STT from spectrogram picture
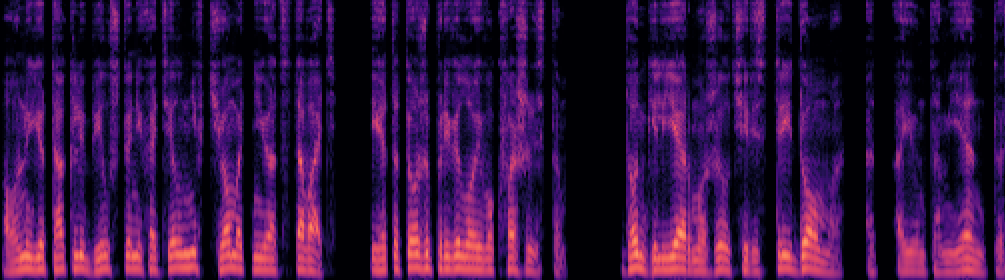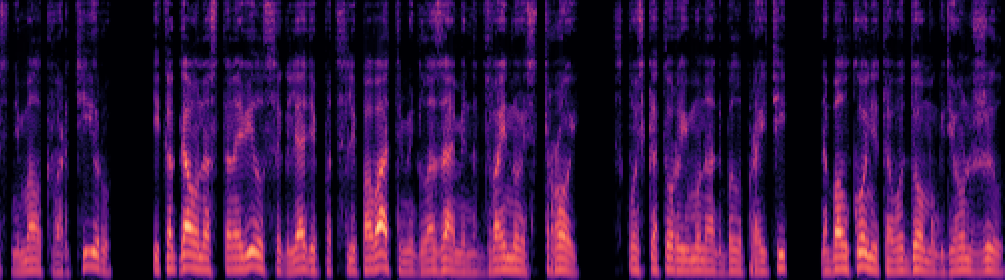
а он ее так любил, что не хотел ни в чем от нее отставать, и это тоже привело его к фашистам. Дон Гильермо жил через три дома от Аюнтамьенто, снимал квартиру, и когда он остановился, глядя под слеповатыми глазами на двойной строй, сквозь который ему надо было пройти, на балконе того дома, где он жил,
